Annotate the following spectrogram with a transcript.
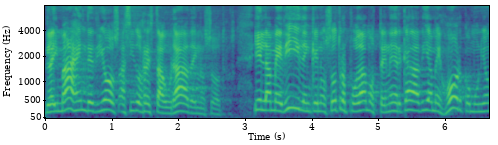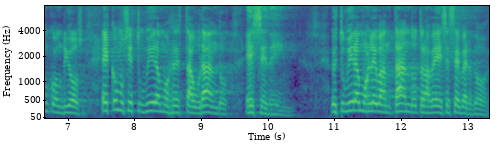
La imagen de Dios ha sido restaurada en nosotros. Y en la medida en que nosotros podamos tener cada día mejor comunión con Dios, es como si estuviéramos restaurando ese Edén. Estuviéramos levantando otra vez ese verdor.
